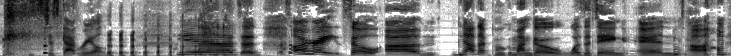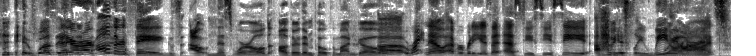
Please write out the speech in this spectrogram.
this just got real. yeah, that's it did. That's All right, so um, now that Pokemon Go was a thing, and um, it was. and there is are a thing. other things out in this world other than Pokemon Go. Uh, right now, everybody is at SDCC. Obviously, we, We are aren't. not.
